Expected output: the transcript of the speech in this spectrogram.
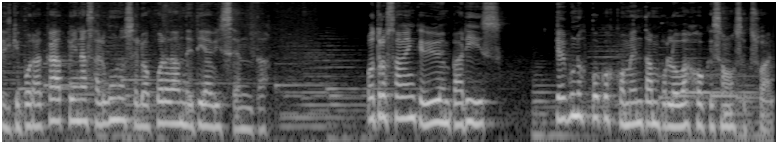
del que por acá apenas algunos se lo acuerdan de tía Vicenta. Otros saben que vive en París y algunos pocos comentan por lo bajo que es homosexual.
